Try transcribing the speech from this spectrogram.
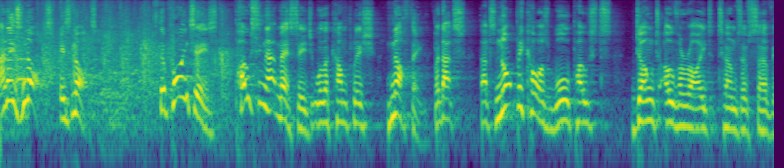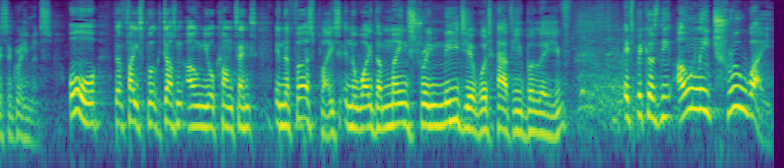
And it's not. It's not. The point is, posting that message will accomplish nothing. But that's, that's not because wall posts don't override terms of service agreements or that Facebook doesn't own your content in the first place in the way the mainstream media would have you believe. It's because the only true way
